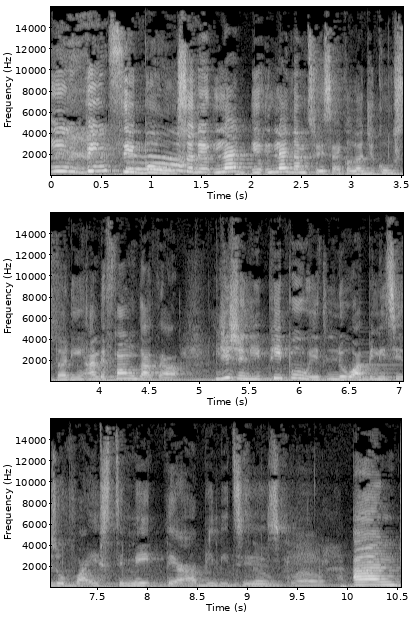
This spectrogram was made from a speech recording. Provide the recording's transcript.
invincible. So they led it led them to a psychological study and they found that uh, usually people with low abilities overestimate their abilities. And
